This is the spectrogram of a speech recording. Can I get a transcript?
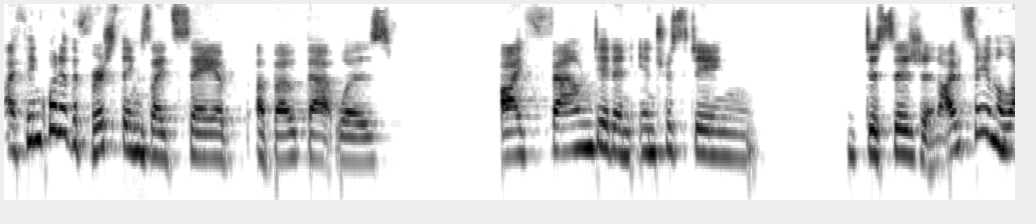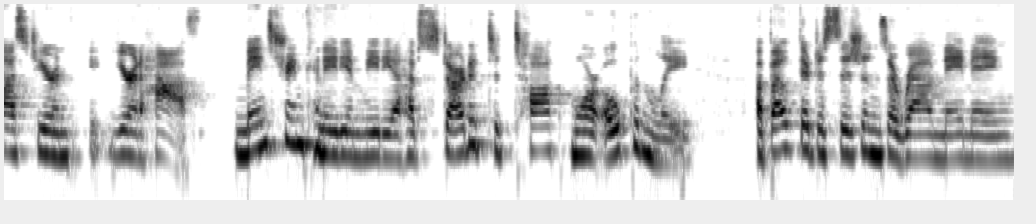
I think one of the first things I'd say ab- about that was I found it an interesting decision. I would say in the last year and year and a half, mainstream Canadian media have started to talk more openly about their decisions around naming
